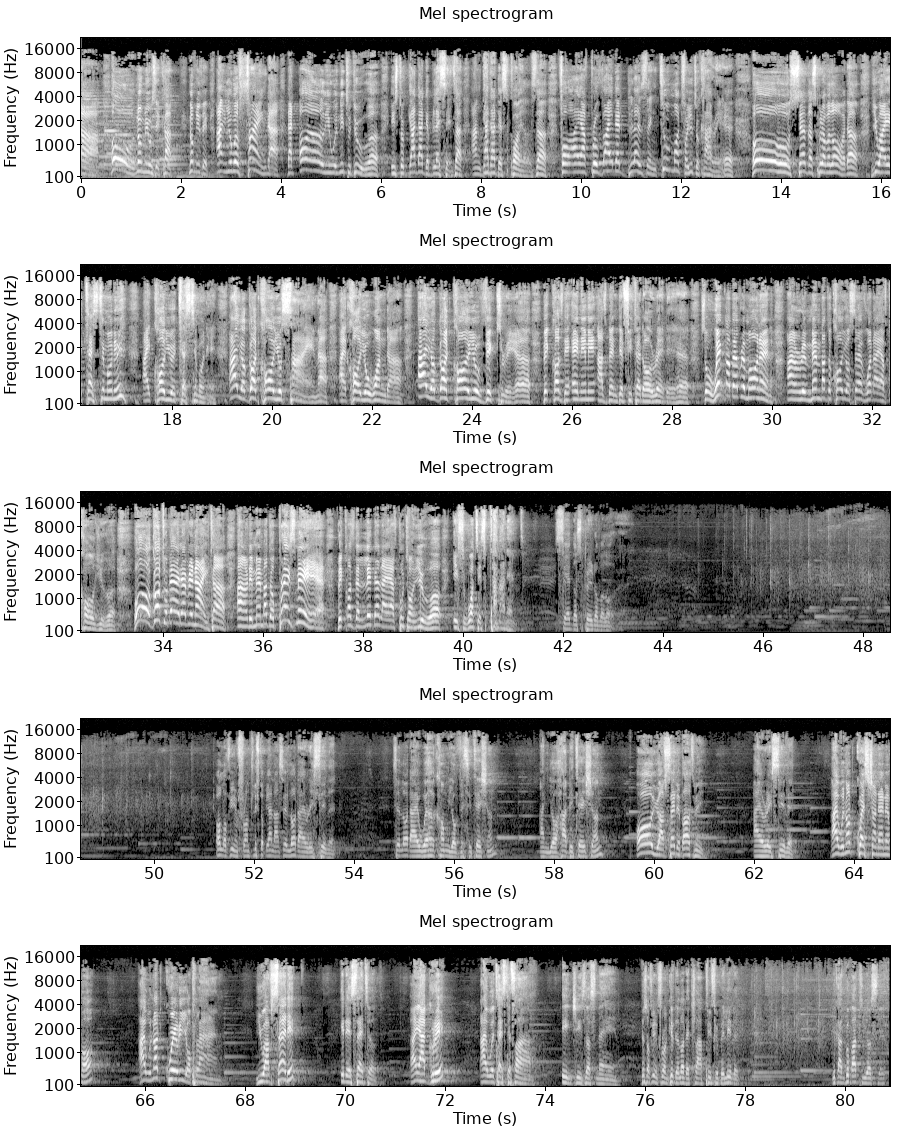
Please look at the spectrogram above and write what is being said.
oh, no music. No music. And you will find uh, that all you will need to do uh, is to gather the blessings uh, and gather the spoils. Uh, for I have provided blessing too much for you to carry. Oh, said the Spirit of the Lord, uh, you are a testimony. I call you a testimony. I, your God, call you sign. Uh, I call you wonder. I, your God, call you victory because the enemy has been defeated already. So wake up every morning and remember to call yourself what I have called you. Oh, go to bed every night uh, and remember to praise me because the label I have put on you uh, is what is permanent, said the Spirit of the Lord. All of you in front, lift up your hand and say, Lord, I receive it. Say, Lord, I welcome your visitation and your habitation. All you have said about me, I receive it. I will not question anymore. I will not query your plan. You have said it, it is settled. I agree. I will testify in Jesus' name. Those of you in front, give the Lord a clap if you believe it. You can go back to your seat.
